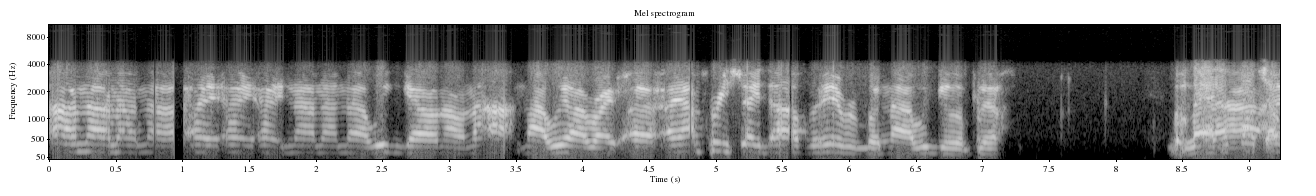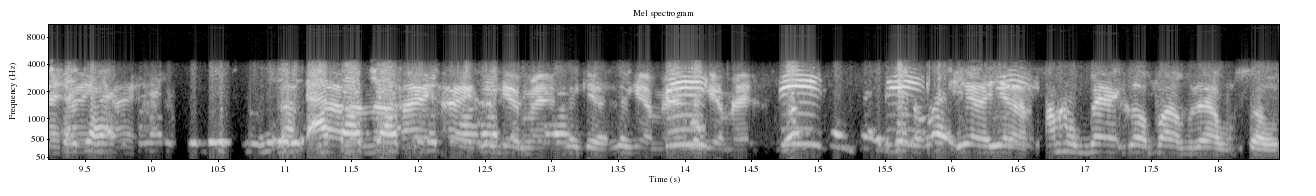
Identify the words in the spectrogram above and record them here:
Oh no no no! Hey hey hey! No no no! We can go on. No no, we all right. Uh, hey, I appreciate the offer, ever, but nah, we good, player. But man, I thought y'all said y'all had hey. I thought y'all hey, said hey, look here, man. Look here, look here, man. Look here, man. Yeah, yeah. I'm gonna back up off of that one. So,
